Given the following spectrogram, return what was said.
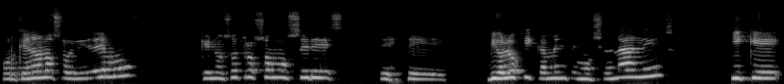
porque no nos olvidemos que nosotros somos seres este, biológicamente emocionales y que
